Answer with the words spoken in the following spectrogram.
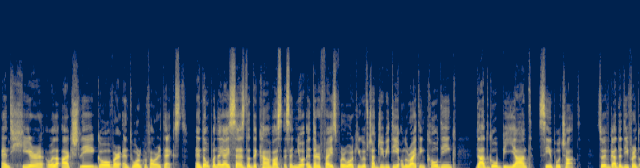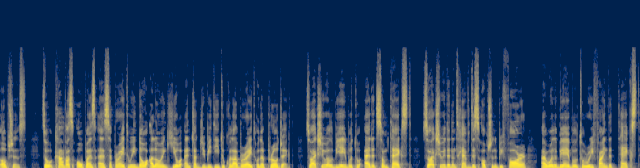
and here we'll actually go over and work with our text. And OpenAI says that the Canvas is a new interface for working with ChatGPT on writing coding that go beyond simple chat. So we've got the different options. So Canvas opens a separate window allowing you and ChatGPT to collaborate on a project. So actually we'll be able to edit some text, so actually we didn't have this option before. I will be able to refine the text,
